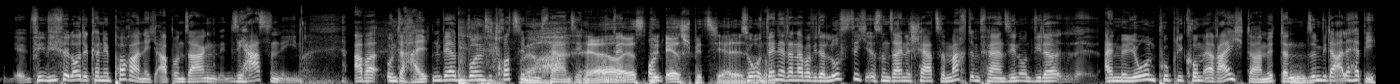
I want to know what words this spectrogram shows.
Wie, wie viele Leute können den Pocher nicht ab und sagen, sie hassen ihn? aber unterhalten werden wollen sie trotzdem ja, im Fernsehen. Ja, wenn, er, ist, und, er ist speziell. So, und also. wenn er dann aber wieder lustig ist und seine Scherze macht im Fernsehen und wieder ein Millionenpublikum erreicht damit, dann mhm. sind wieder alle happy.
